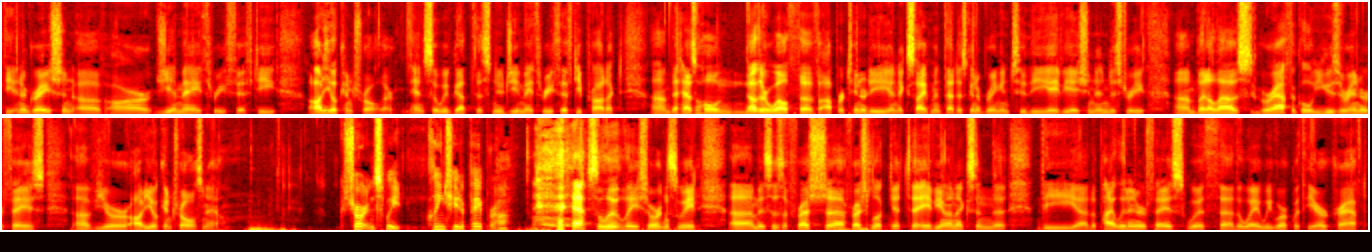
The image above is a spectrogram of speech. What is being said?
the integration of our GMA 350 audio controller. And so we've got this new GMA 350 product um, that has a whole other wealth of opportunity and excitement that is going to bring into the aviation industry, um, but allows graphical user interface of your audio controls now. Short and sweet, clean sheet of paper, huh? Absolutely, short and sweet. Um, this is a fresh, uh, fresh look at uh, avionics and the the uh, the pilot interface with uh, the way we work with the aircraft,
